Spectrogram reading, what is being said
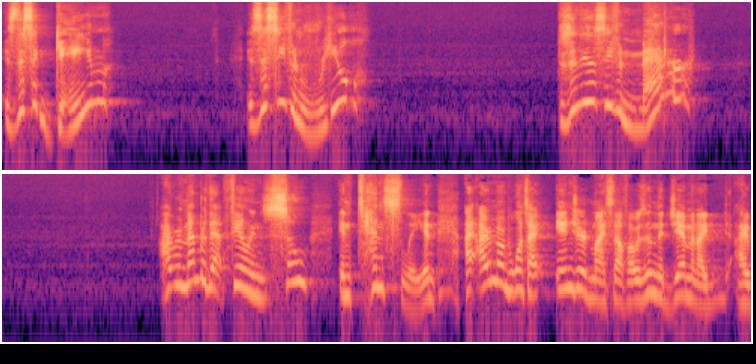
Is this a game? Is this even real? Does any of this even matter? I remember that feeling so intensely. And I, I, remember once I injured myself. I was in the gym and I, I,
